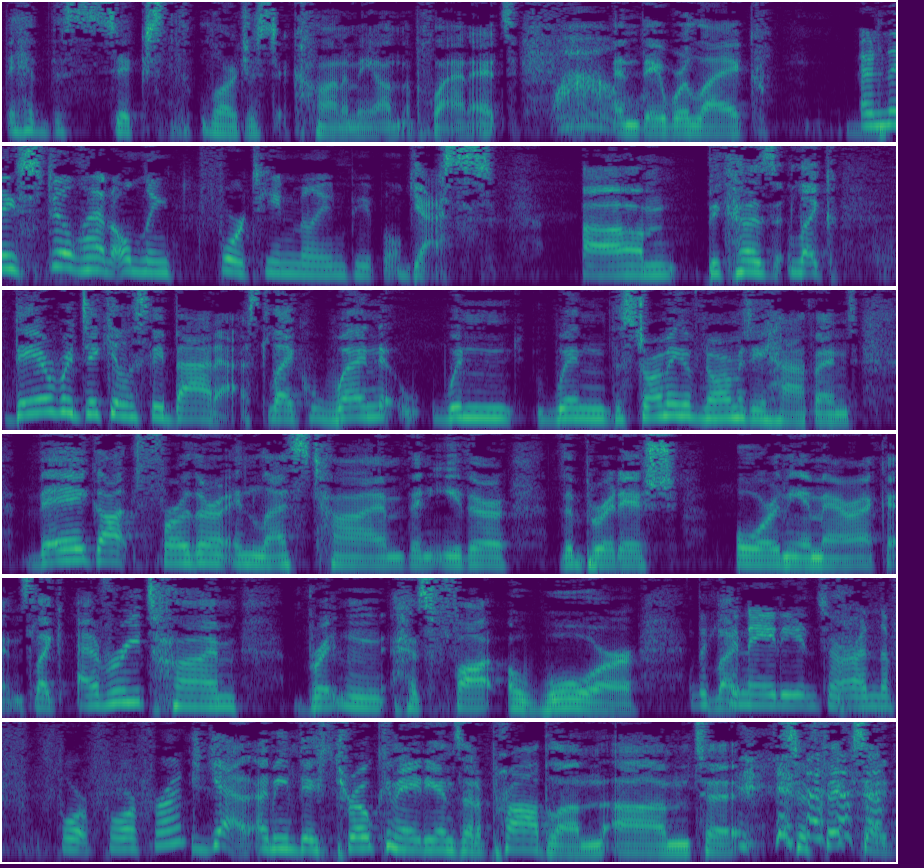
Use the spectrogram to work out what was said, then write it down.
They had the sixth largest economy on the planet. Wow. And they were like, and they still had only 14 million people. Yes. Um, because like they're ridiculously badass. Like when when when the storming of Normandy happened, they got further in less time than either the British or the Americans. Like every time Britain has fought a war, The like, Canadians are on the for- forefront. yeah, I mean they throw Canadians at a problem um, to to fix it,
